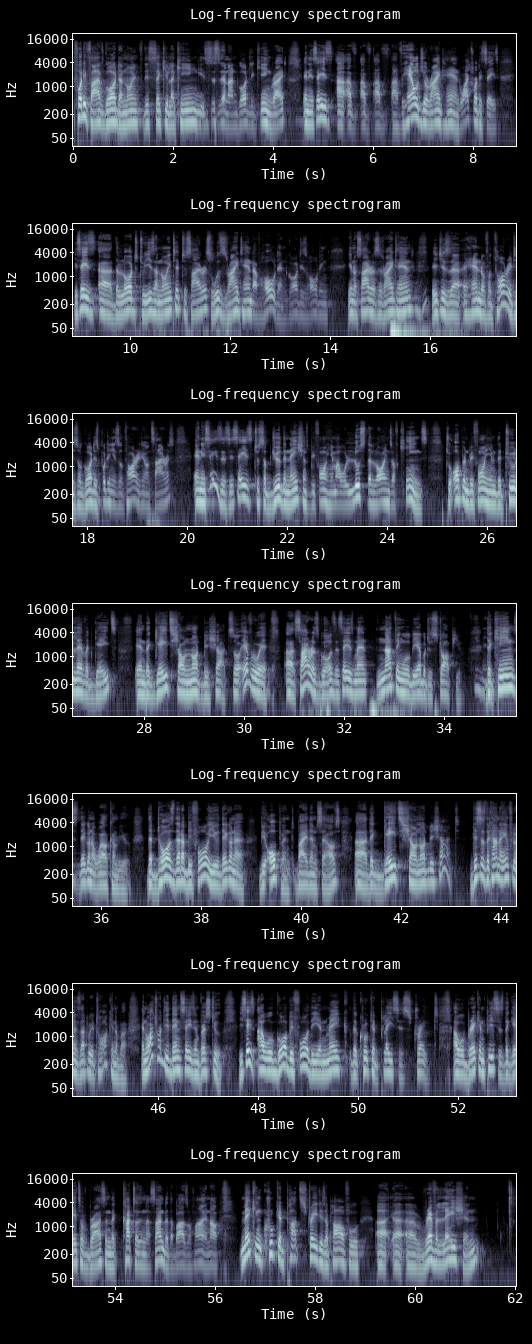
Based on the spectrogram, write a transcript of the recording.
45, God anoints this secular king. This is an ungodly king, right? And he says, "I- I've, I've, I've, I've held your right hand. Watch what he says. He says, uh, The Lord to his anointed, to Cyrus, whose right hand I've holden. God is holding, you know, Cyrus' right hand, which is a, a hand of authority. So God is putting his authority on Cyrus. And he says this He says, To subdue the nations before him, I will loose the loins of kings, to open before him the two levered gates and the gates shall not be shut. So everywhere uh, Cyrus goes, it says, man, nothing will be able to stop you. The kings, they're going to welcome you. The doors that are before you, they're going to be opened by themselves. Uh, the gates shall not be shut. This is the kind of influence that we're talking about. And watch what he then says in verse 2. He says, I will go before thee and make the crooked places straight. I will break in pieces the gates of brass and the cutters and asunder the bars of iron. Now, making crooked paths straight is a powerful uh, uh, uh, revelation,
